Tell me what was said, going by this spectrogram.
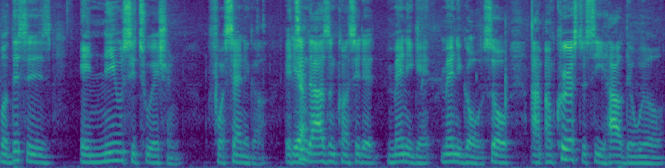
But this is a new situation for Senegal. A Yeah. team that hasn't conceded many game, many goals. So I'm, I'm curious to see how they will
